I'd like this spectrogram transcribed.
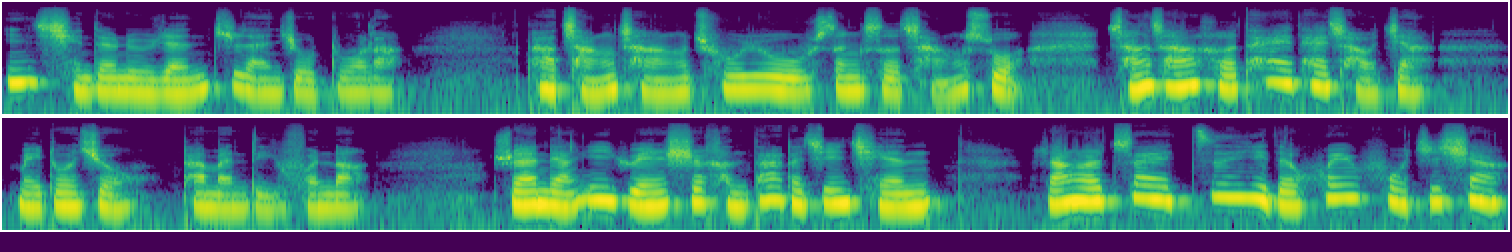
殷勤的女人自然就多了。他常常出入声色场所，常常和太太吵架。没多久，他们离婚了。虽然两亿元是很大的金钱，然而在恣意的挥霍之下。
